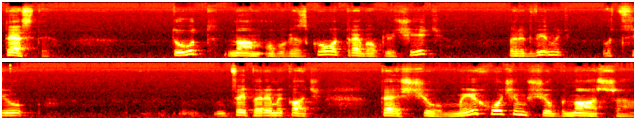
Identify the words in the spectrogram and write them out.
Тести. Тут нам обов'язково треба включити, передвинути оцю, цей перемикач. Те, що ми хочемо, щоб наша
